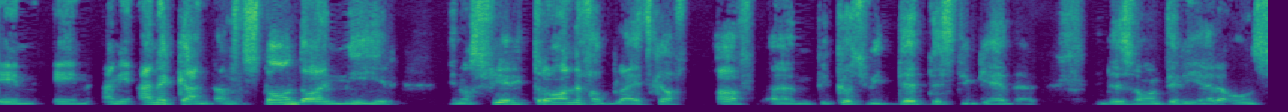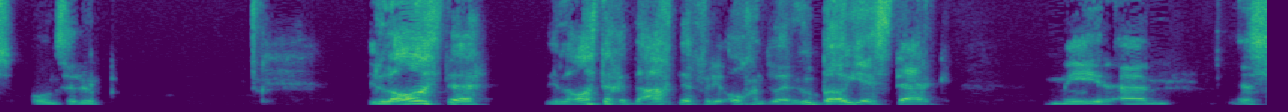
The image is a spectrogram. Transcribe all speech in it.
En en aan die ander kant dan staan daai muur en ons vee die trane van blydskap af um because we did this together. En dis waartoe die Here ons ons roep. Die laaste die laaste gedagte vir die oggend oor hoe bou jy sterk muur um is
